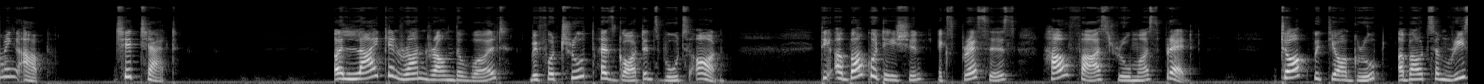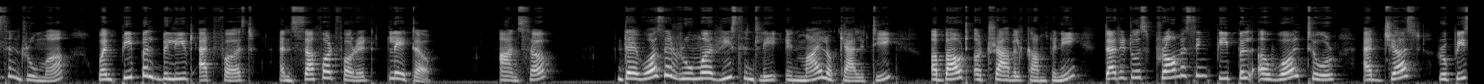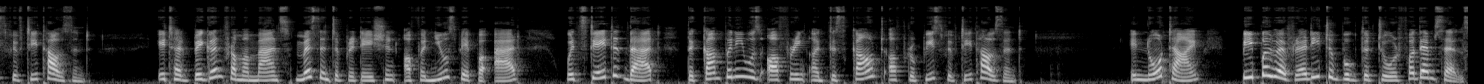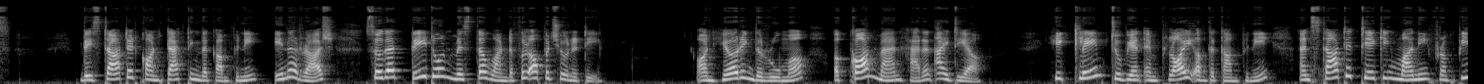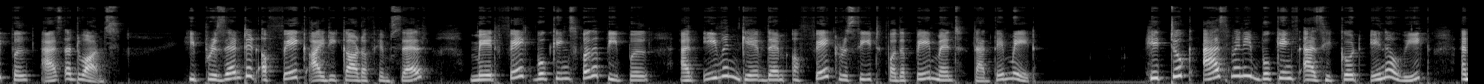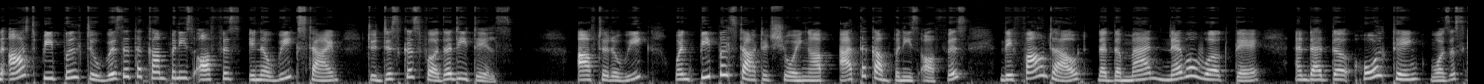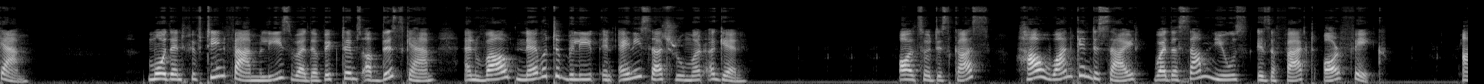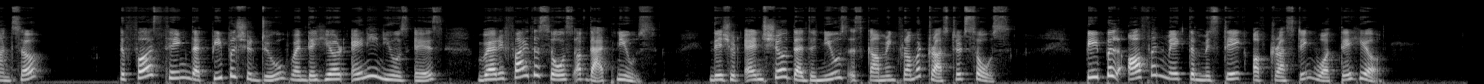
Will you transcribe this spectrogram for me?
Warming up. Chit chat. A lie can run round the world before truth has got its boots on. The above quotation expresses how fast rumors spread. Talk with your group about some recent rumor when people believed at first and suffered for it later. Answer. There was a rumor recently in my locality about a travel company that it was promising people a world tour at just rupees 50,000. It had begun from a man's misinterpretation of a newspaper ad which stated that the company was offering a discount of rupees 50,000. In no time, people were ready to book the tour for themselves. They started contacting the company in a rush so that they don't miss the wonderful opportunity. On hearing the rumor, a con man had an idea. He claimed to be an employee of the company and started taking money from people as advance. He presented a fake ID card of himself, made fake bookings for the people, and even gave them a fake receipt for the payment that they made. He took as many bookings as he could in a week and asked people to visit the company's office in a week's time to discuss further details. After a week, when people started showing up at the company's office, they found out that the man never worked there and that the whole thing was a scam. More than 15 families were the victims of this scam and vowed never to believe in any such rumor again. Also discuss how one can decide whether some news is a fact or fake. Answer. The first thing that people should do when they hear any news is verify the source of that news. They should ensure that the news is coming from a trusted source. People often make the mistake of trusting what they hear.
